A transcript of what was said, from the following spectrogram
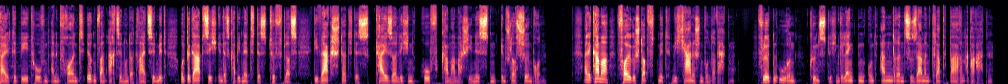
teilte Beethoven einem Freund irgendwann 1813 mit und begab sich in das Kabinett des Tüftlers, die Werkstatt des kaiserlichen Hofkammermaschinisten im Schloss Schönbrunn. Eine Kammer vollgestopft mit mechanischen Wunderwerken, Flötenuhren, künstlichen Gelenken und anderen zusammenklappbaren Apparaten.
